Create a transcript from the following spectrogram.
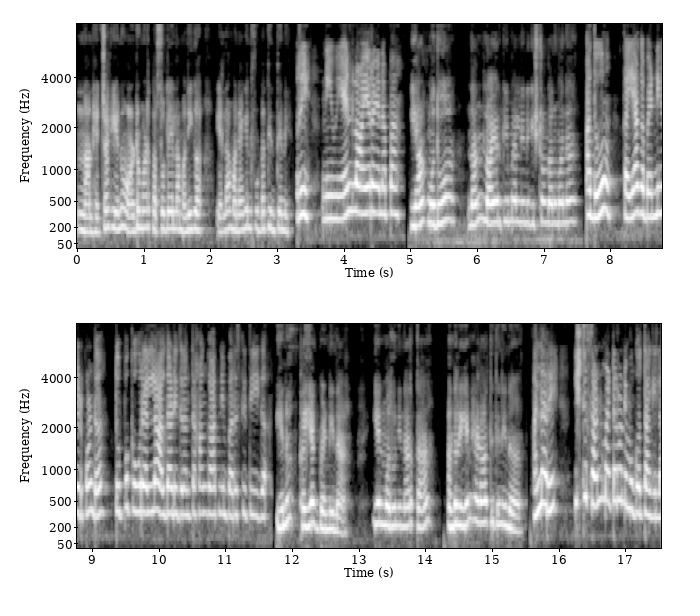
ನಾನು ಹೆಚ್ಚಾಗಿ ಏನು ಆರ್ಡರ್ ಮಾಡಿ ತರ್ಸೋದೇ ಇಲ್ಲ ಮನೀಗ. ಎಲ್ಲ ಮನೆಯಾಗಿನ ಫುಡ್ ತಿಂತೇನೆ. ರೀ ನೀವು ಏನ್ ಲಾಯರ್ ಏನಪ್ಪ? ಯಾಕೆ ಮಧು? ನನ್ನ ಲಾಯರ್ ಕಿ ಮೇಲೆ ನಿನಗೆ ಇಷ್ಟೊಂದು ಅನುಮಾನ? ಅದು ಕೈಯಾಗ ಬೆಣ್ಣಿ ಹಿಡ್ಕೊಂಡು ತುಪ್ಪಕ್ಕೆ ಊರೆಲ್ಲ ಅಲ್ದಾಡಿದ್ರಂತ ಹಂಗಾತ್ ನಿಮ್ಮ ಪರಿಸ್ಥಿತಿ ಈಗ. ಏನು? ಕೈಯಾಗ ಬೆಣ್ಣಿನ? ಏನ್ ಮಧು ನಿನ್ನ ಅರ್ಥ? ಅಂದ್ರೆ ಏನ್ ಹೇಳಾತಿದ್ದಿ ನೀನು? ಅಲ್ಲ ರೀ ಇಷ್ಟು ಸಣ್ಣ ಮ್ಯಾಟರು ನಿಮಗೆ ಗೊತ್ತಾಗಿಲ್ಲ.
